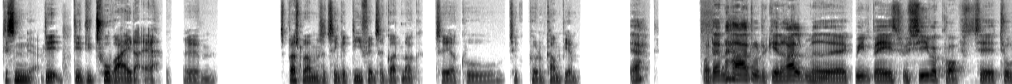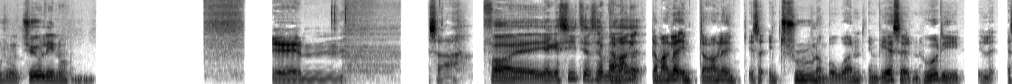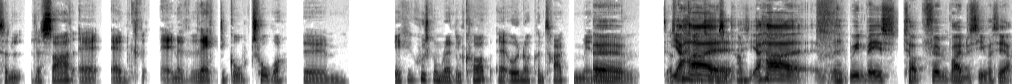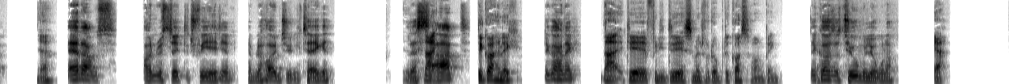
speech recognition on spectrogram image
Det er, sådan, Ja. ja. det, det er de to veje, der er. Øhm, spørgsmålet er, om man så tænker, at defense er godt nok til at kunne, til at kunne køre en kamp hjem. Hvordan har du det generelt med øh, Green Bay's receiver corps til 2020 lige nu? Øhm, så For øh, jeg kan sige til dig så der meget... mangler, der mangler, en, der mangler en, altså en true number one. MVS er den hurtige. Altså Lazard er, er, en, er en rigtig god toer. Øhm, jeg kan ikke huske, om Randall Cobb er under kontrakten, men Øh, er også jeg har, øh, jeg har Green Bay's top 5 wide receivers her. Ja. Adams, unrestricted free agent. Han bliver højt synligt tagget. Lazard, Det gør han ikke. det gør han ikke. Nej, det er, fordi det er simpelthen for dumt. Det koster for mange penge. Det Ja. koster 20 millioner. Ja.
